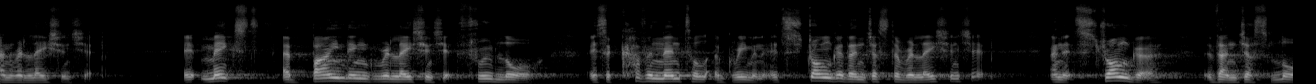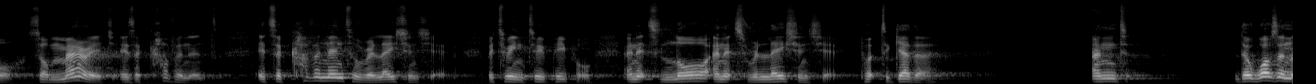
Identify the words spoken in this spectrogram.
and relationship. It makes a binding relationship through law. It's a covenantal agreement. It's stronger than just a relationship, and it's stronger than just law. So, marriage is a covenant, it's a covenantal relationship between two people, and it's law and it's relationship put together. And there was an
